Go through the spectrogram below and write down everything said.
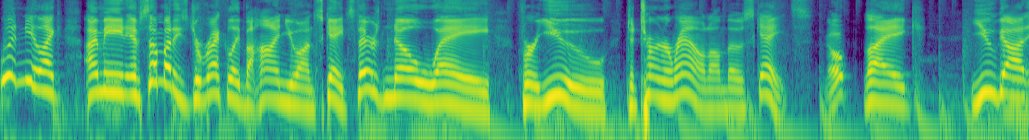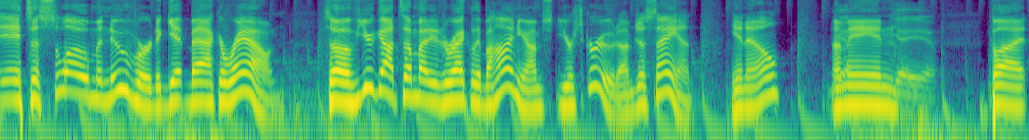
Wouldn't you like? I mean, if somebody's directly behind you on skates, there's no way for you to turn around on those skates. Nope. Like, you got it's a slow maneuver to get back around. So if you got somebody directly behind you, I'm you're screwed. I'm just saying. You know. I mean, Yeah, yeah, yeah. but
